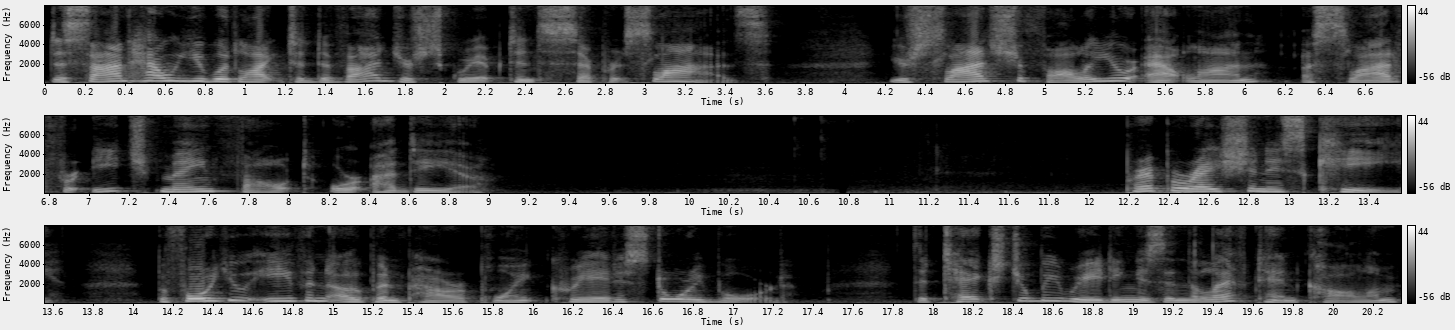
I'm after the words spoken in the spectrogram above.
Decide how you would like to divide your script into separate slides. Your slides should follow your outline, a slide for each main thought or idea. Preparation is key. Before you even open PowerPoint, create a storyboard. The text you'll be reading is in the left-hand column,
